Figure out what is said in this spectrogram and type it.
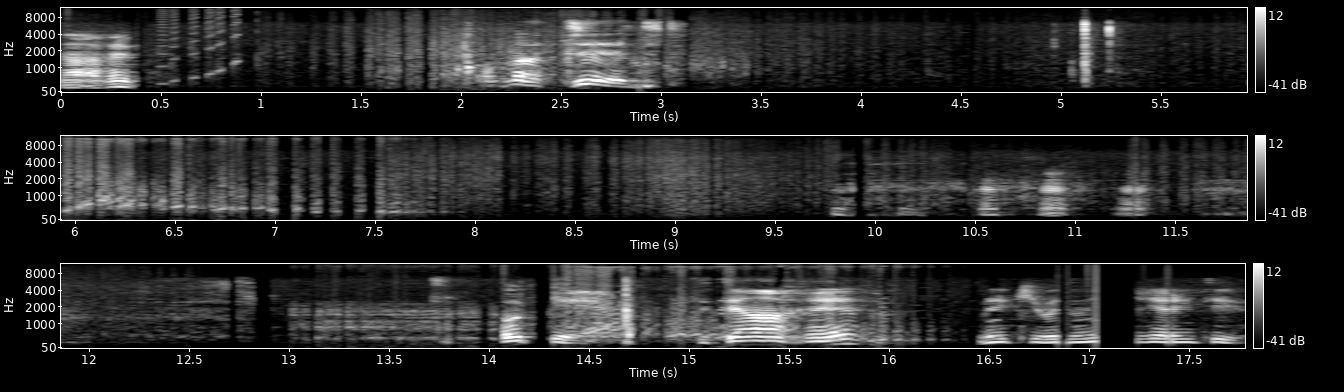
Hein. Oh ma tête. Ok, c'était un rêve, mais qui va donner une réalité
